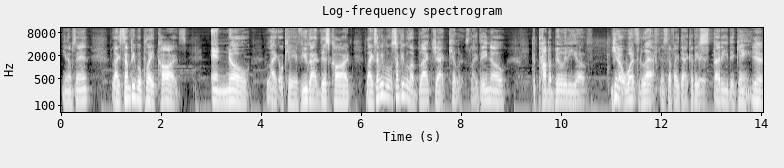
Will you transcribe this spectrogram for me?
You know what I'm saying? Like some people play cards and know, like, okay, if you got this card, like some people, some people are blackjack killers. Like they know the probability of, you know, what's left and stuff like that because they study the game. Yeah.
